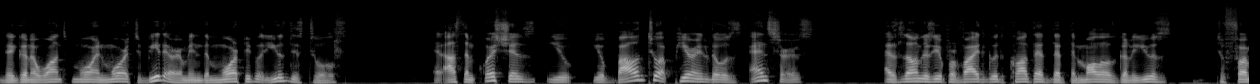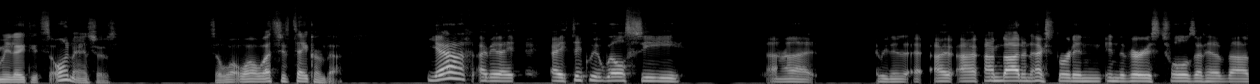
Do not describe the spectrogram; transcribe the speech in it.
they're gonna want more and more to be there. I mean, the more people use these tools and ask them questions, you you're bound to appear in those answers as long as you provide good content that the model is going to use to formulate its own answers. So, what, what's your take on that? Yeah, I mean, I I think we will see. Uh, I mean, I, I I'm not an expert in in the various tools that have uh,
